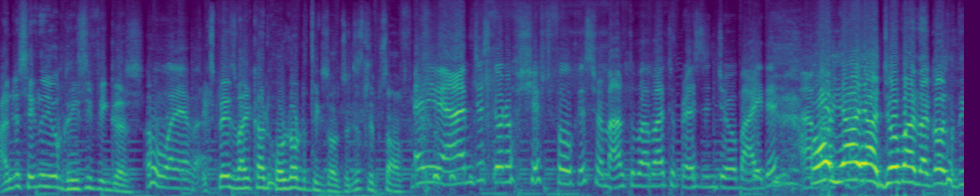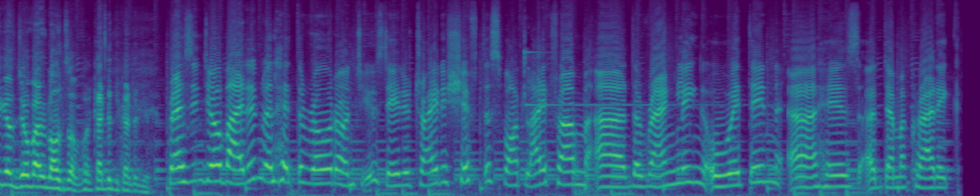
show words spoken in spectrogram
I'm just saying that you have greasy fingers. Oh, whatever. Explains why you can't hold on to things also. Just slips off. Anyway, I'm just going to shift focus from Altubaba to President Joe Biden. Um, Oh yeah, yeah, Joe Biden. I got something else. Joe Biden also. Continue, continue. President Joe Biden will hit the road on Tuesday to try to shift the spotlight from uh, the wrangling within uh, his uh, Democratic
